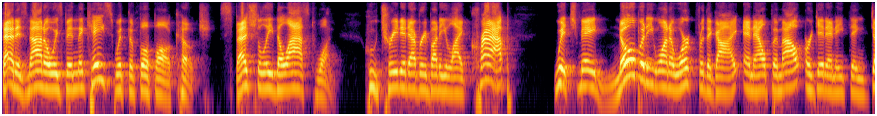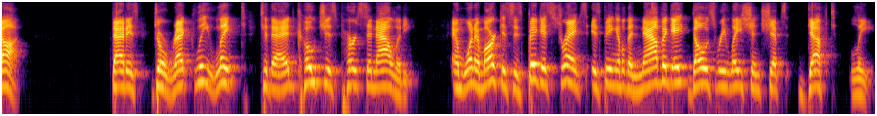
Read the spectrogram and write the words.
That has not always been the case with the football coach, especially the last one, who treated everybody like crap which made nobody want to work for the guy and help him out or get anything done. That is directly linked to the head coach's personality. And one of Marcus's biggest strengths is being able to navigate those relationships deftly.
